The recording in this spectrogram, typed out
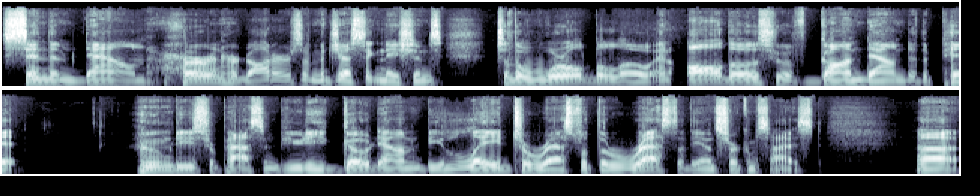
Send them down, her and her daughters of majestic nations, to the world below, and all those who have gone down to the pit. Whom do you surpass in beauty? Go down and be laid to rest with the rest of the uncircumcised. Uh,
